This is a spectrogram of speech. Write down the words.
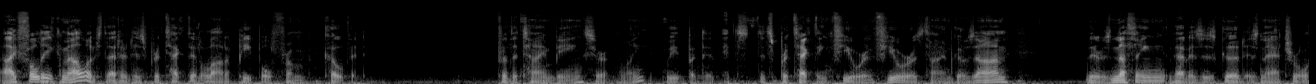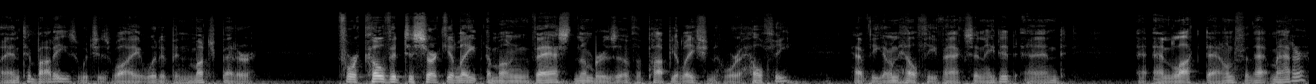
I fully acknowledge that it has protected a lot of people from COVID for the time being, certainly. We, but it, it's it's protecting fewer and fewer as time goes on. There is nothing that is as good as natural antibodies, which is why it would have been much better for COVID to circulate among vast numbers of the population who are healthy, have the unhealthy vaccinated, and and locked down for that matter.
